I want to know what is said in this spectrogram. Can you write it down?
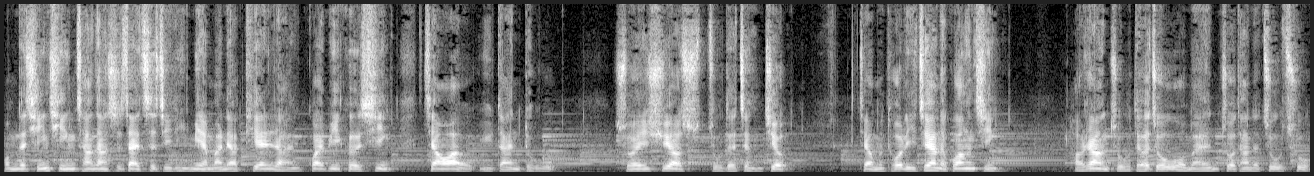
我们的情形常常是在自己里面满了天然乖僻个性、骄傲与单独，所以需要主的拯救，叫我们脱离这样的光景，好让主得着我们做他的住处。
